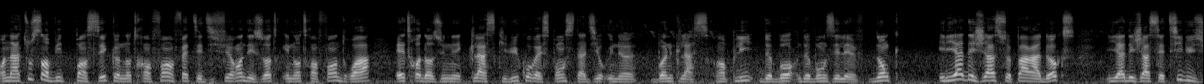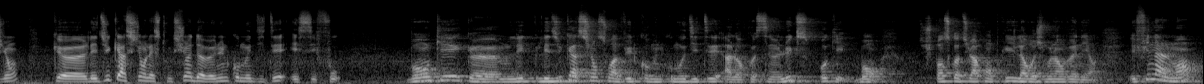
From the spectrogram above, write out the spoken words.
On a tous envie de penser que notre enfant en fait est différent des autres et notre enfant doit être dans une classe qui lui correspond, c'est-à-dire une bonne classe, remplie de, bons élèves. Donc, il y a déjà ce paradoxe, il y a déjà cette illusion que l'éducation, l'instruction est devenue une commodité et c'est faux. Bon, ok, que l'éducation soit vue comme une commodité alors que c'est un luxe, ok, bon, je pense que tu as compris là où je voulais en venir. Et finalement,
